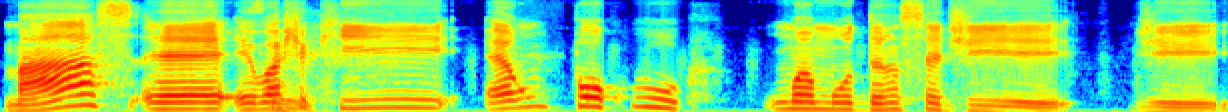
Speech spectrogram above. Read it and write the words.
Mas é, eu Sim. acho que é um pouco uma mudança de, de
